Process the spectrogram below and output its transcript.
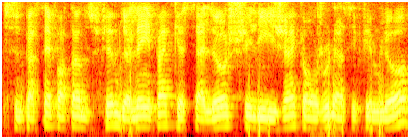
c'est une partie importante du film, de l'impact que ça a chez les gens qui ont joué dans ces films-là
